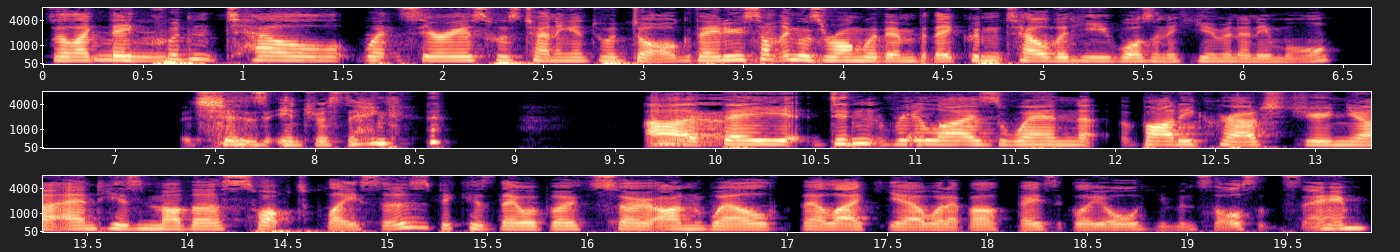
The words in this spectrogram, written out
So like they Hmm. couldn't tell when Sirius was turning into a dog. They knew something was wrong with him but they couldn't tell that he wasn't a human anymore which is interesting uh, Yeah. they didn't realize when Barty Crouch Jr. and his mother swapped places because they were both so unwell. They're like, yeah, whatever. Basically, all human souls are the same.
